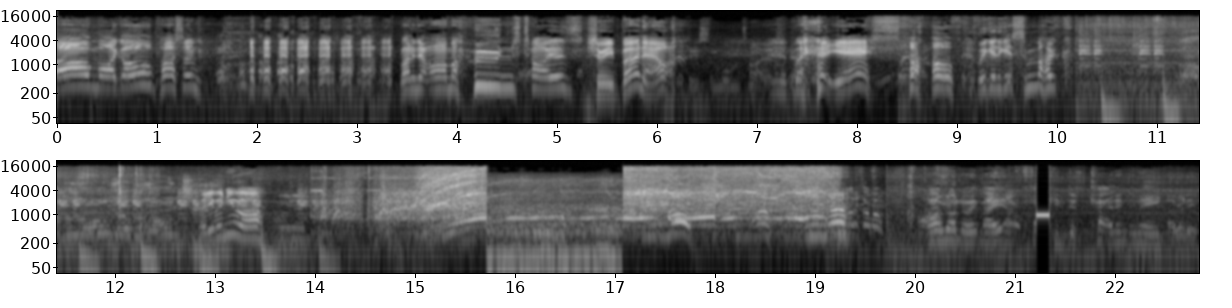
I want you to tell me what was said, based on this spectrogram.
Oh my god, all person! Running the Arrma Hoons tyres. Should we burn out? Do some warm tyres. yes! Oh, we're gonna get smoke. Ready when you are. Oh! Hold on to it, mate. That fucking just cutting into me. Oh, really?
